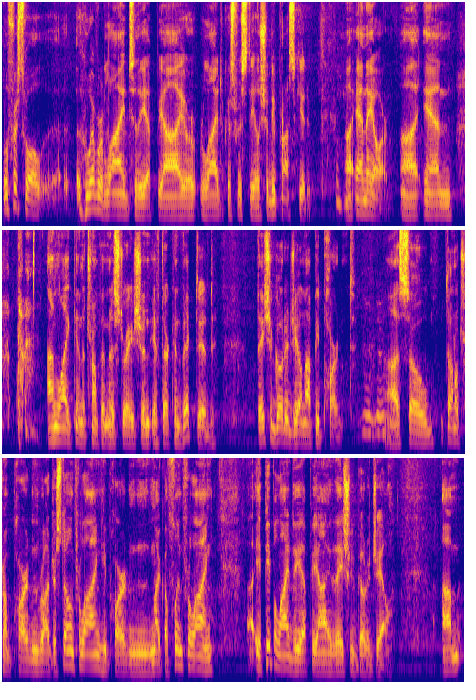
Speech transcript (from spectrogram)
Well, first of all, uh, whoever lied to the FBI or lied to Christopher Steele should be prosecuted, mm-hmm. uh, and they are. Uh, and unlike in the Trump administration, if they're convicted, they should go to jail, not be pardoned. Mm-hmm. Uh, so Donald Trump pardoned Roger Stone for lying. He pardoned Michael Flynn for lying. Uh, if people lied to the FBI, they should go to jail. Um,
